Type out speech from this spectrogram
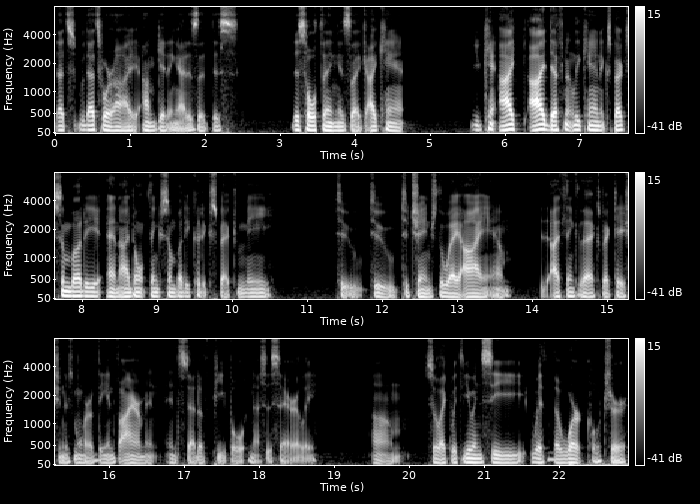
That's that's where I I'm getting at is that this this whole thing is like I can't you can't I I definitely can't expect somebody and I don't think somebody could expect me to to to change the way I am. I think the expectation is more of the environment instead of people necessarily. Um, so like with UNC with the work culture,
